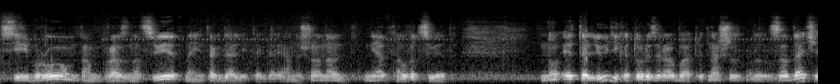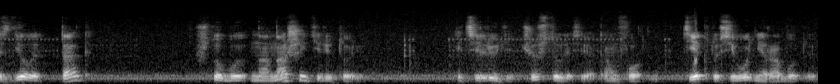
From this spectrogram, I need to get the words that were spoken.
серебром, там, разноцветное и так далее, и так далее. Оно что оно не одного цвета. Но это люди, которые зарабатывают. Наша задача сделать так, чтобы на нашей территории эти люди чувствовали себя комфортно те, кто сегодня работают.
